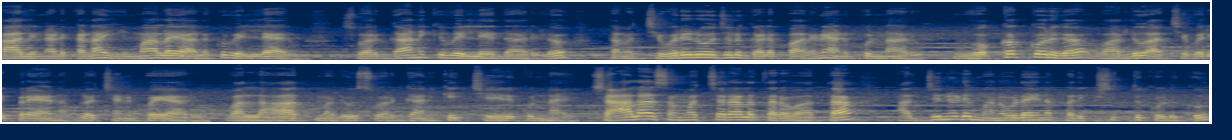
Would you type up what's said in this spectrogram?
కాలినడకన హిమాలయాలకు వెళ్ళారు. స్వర్గానికి వెళ్ళే దారిలో తమ చివరి రోజులు గడపాలని అనుకున్నారు. ఒక్కొక్కరుగా వాళ్ళు ఆ చివరి ప్రయాణంలో చనిపోయారు. వాళ్ళ ఆత్మలు స్వర్గానికి చేరుకున్నాయి. చాలా సంవత్సరాల తర్వాత అర్జునుడి మనవుడైన పరీక్షిత్తు కొడుకు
